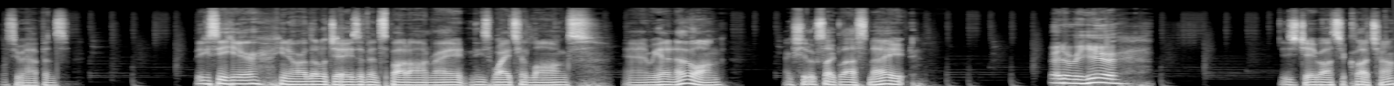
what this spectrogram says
We'll see what happens. But you can see here, you know, our little J's have been spot on, right? These whites are longs. And we had another long. Actually, looks like last night. Right over here. These J-bots are clutch, huh?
